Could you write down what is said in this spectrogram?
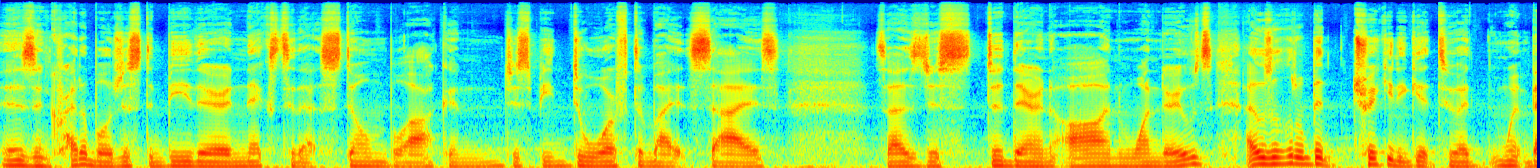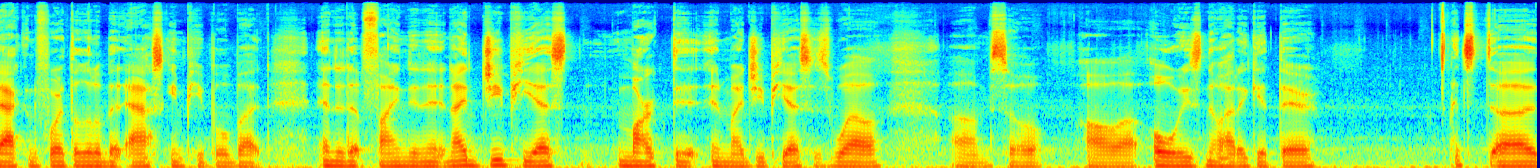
it is incredible just to be there next to that stone block and just be dwarfed by its size. So I was just stood there in awe and wonder. It was I was a little bit tricky to get to. I went back and forth a little bit asking people, but ended up finding it. And I GPS marked it in my GPS as well, um, so I'll uh, always know how to get there. It's uh,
